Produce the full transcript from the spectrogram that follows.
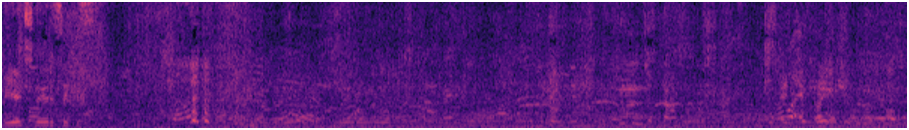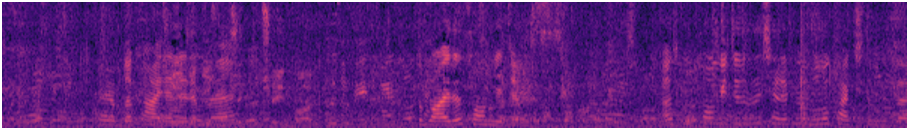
pH değeri 8. Karabıdak ailelerimle. Dubai'de son gecemiz. Aşkım son gecemizin şerefine vlog açtım bize.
